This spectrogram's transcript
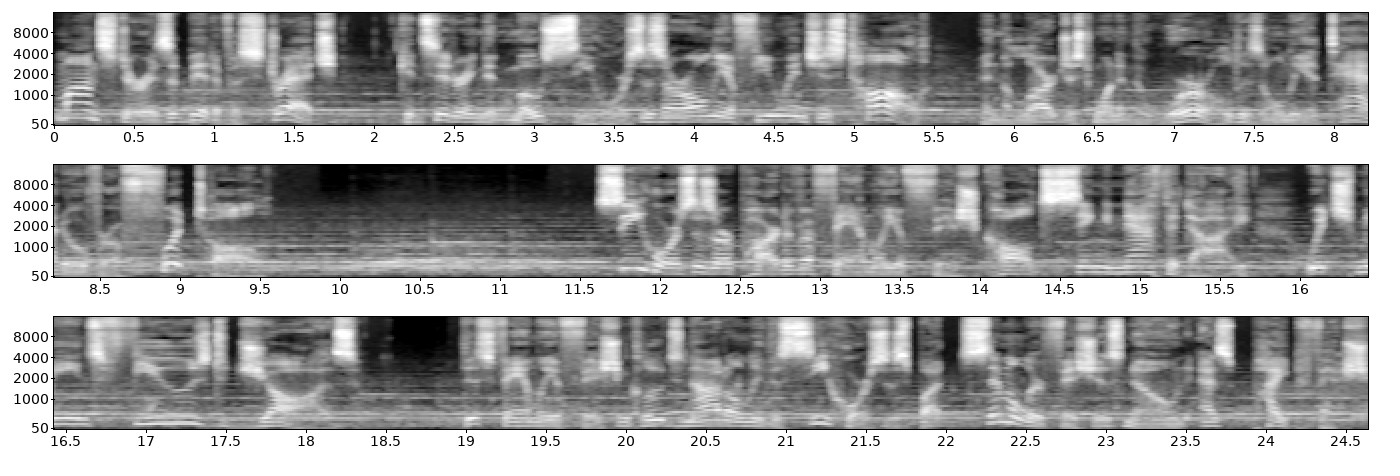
monster is a bit of a stretch, considering that most seahorses are only a few inches tall, and the largest one in the world is only a tad over a foot tall. Seahorses are part of a family of fish called Syngnathidae, which means fused jaws. This family of fish includes not only the seahorses but similar fishes known as pipefish.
